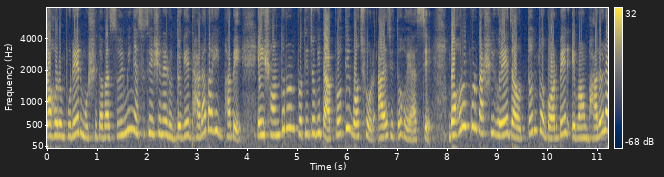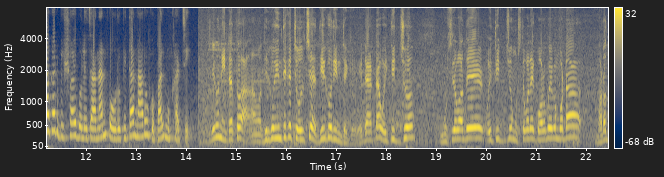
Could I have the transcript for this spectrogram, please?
বহরমপুরের মুর্শিদাবাদ সুইমিং অ্যাসোসিয়েশনের উদ্যোগে ধারাবাহিকভাবে এই সন্তরণ প্রতিযোগিতা প্রতি বছর আয়োজিত হয়ে আসছে। বহরমপুরবাসী হয়ে যা অত্যন্ত গর্বের এবং ভালো লাগার বিষয় বলে জানান পৌরপিতা নারুগোপাল মুখার্জি। দেখুন এটা তো দীর্ঘদিন থেকে চলছে দীর্ঘদিন থেকে। এটা একটা ঐতিহ্য মুর্শিদাবাদের ঐতিহ্য মুর্শিদাবাদের গর্ব এবং গোটা ভারত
